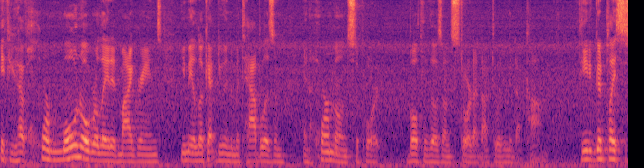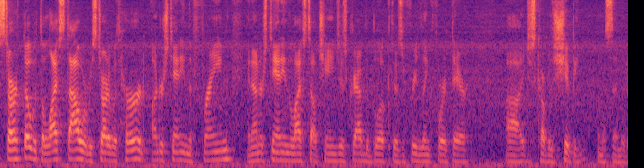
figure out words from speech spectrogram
If you have hormonal related migraines, you may look at doing the metabolism and hormone support. Both of those on store.drlivingood.com. If you need a good place to start, though, with the lifestyle, where we started with her and understanding the frame and understanding the lifestyle changes, grab the book. There's a free link for it there. Uh, just cover the shipping, and we'll send it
